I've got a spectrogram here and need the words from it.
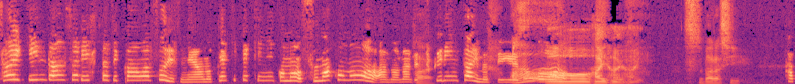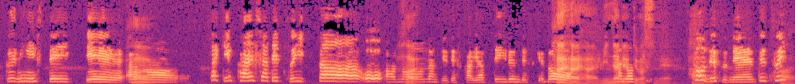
最近断捨離した時間はそうですね、あの、定期的にこのスマホの、あの、なんで、はいスクリーンタイムっていうのあをあ、はいはいはい。素晴らしい。確認していて、あの、最近会社でツイッターを、あの、はいなんていうんですか、やっているんですけど、はいはいはい。みんなでやってますね。そうですすね。で、ツイッターは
